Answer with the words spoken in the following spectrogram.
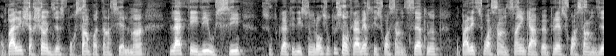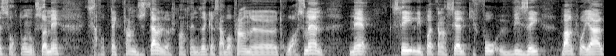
On peut aller chercher un 10% potentiellement. La TD aussi, surtout que la TD, c'est une grosse, surtout si on traverse les 67, on peut aller de 65 à à peu près 70 si on retourne au sommet. Ça va peut-être prendre du temps, là. je suis en train de dire que ça va prendre euh, trois semaines, mais c'est les potentiels qu'il faut viser. Banque Royale,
